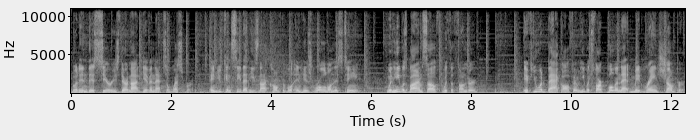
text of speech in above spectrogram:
But in this series, they're not giving that to Westbrook. And you can see that he's not comfortable in his role on this team. When he was by himself with the Thunder, if you would back off him, he would start pulling that mid range jumper.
